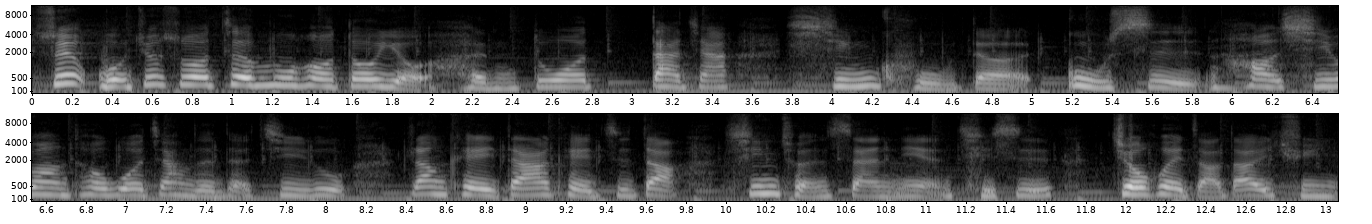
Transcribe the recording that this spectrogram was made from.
所以我就说，这幕后都有很多。大家辛苦的故事，然后希望透过这样子的记录，让可以大家可以知道，心存善念，其实就会找到一群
